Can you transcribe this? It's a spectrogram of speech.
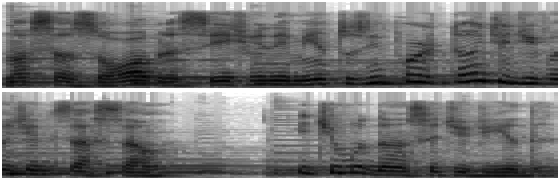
nossas obras sejam elementos importantes de evangelização e de mudança de vida.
